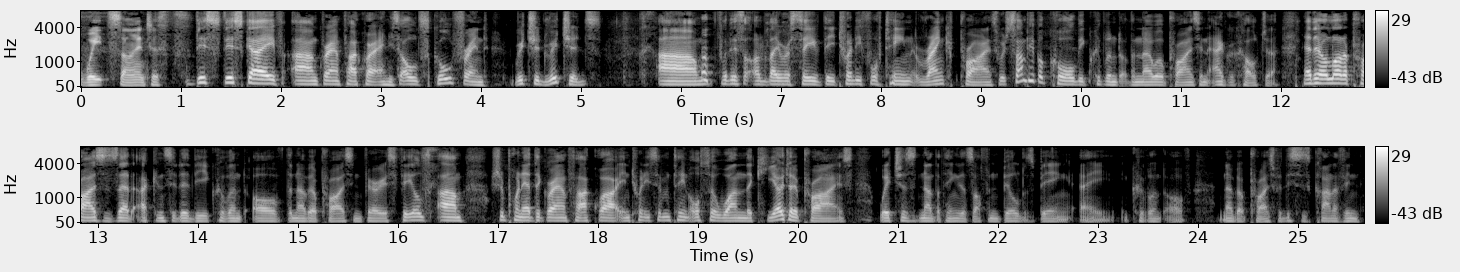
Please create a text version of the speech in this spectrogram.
wheat scientists. this this gave um, Graham Farquhar and his old school friend Richard Richards. Um, for this, uh, they received the 2014 Rank Prize, which some people call the equivalent of the Nobel Prize in agriculture. Now, there are a lot of prizes that are considered the equivalent of the Nobel Prize in various fields. Um, I should point out that Graham Farquhar in 2017 also won the Kyoto Prize, which is another thing that's often billed as being a equivalent of Nobel Prize. But this is kind of in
